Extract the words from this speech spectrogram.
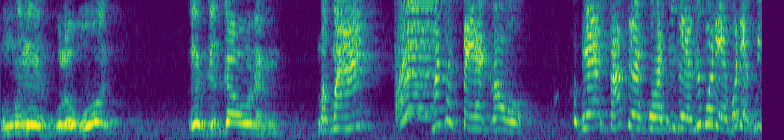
มึงมาเอื้อนกูเหรอโอ้ยเอื้อนคือเก่านั่นบักหมามาสแตกเขาแดงตับแดงกว่าสีแดงหรือบ่แดงบ่แดงมี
